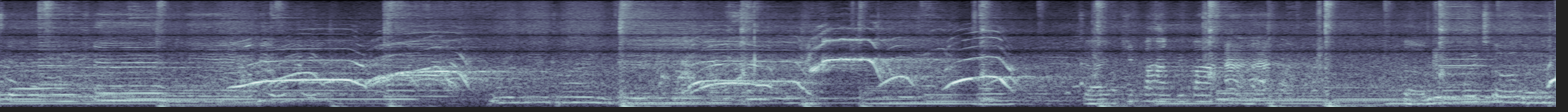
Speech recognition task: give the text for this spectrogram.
เธอเดินเดียวไม่เคยเก่งใจพี่ป้างพี่ป้างอะนะแต่รู้ว่าเธอ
